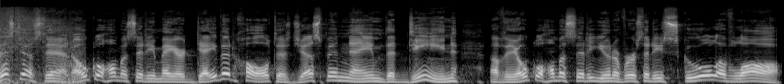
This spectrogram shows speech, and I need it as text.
This just in, Oklahoma City Mayor David Holt has just been named the Dean of the Oklahoma City University School of Law.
